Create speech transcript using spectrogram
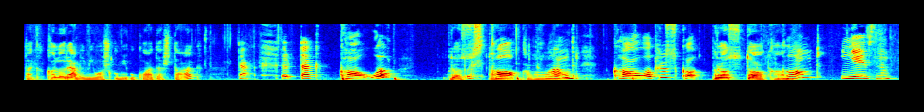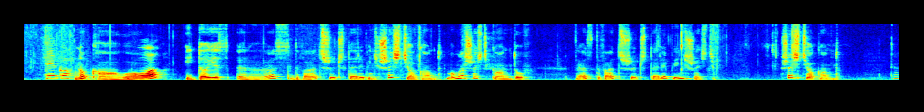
Tak kolorami, Miłoszku, mi układasz, tak? Tak. E, Tak, koło, Prostokąt. prostokąt, koło, prostokąt. Prostokąt. Kąt nie znam tego. No koło. Koło. I to jest raz, dwa, trzy, cztery, pięć, sześciokąt, bo ma sześć kątów. Raz, dwa, trzy, cztery, pięć, sześć. Sześciokąt. Tak.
